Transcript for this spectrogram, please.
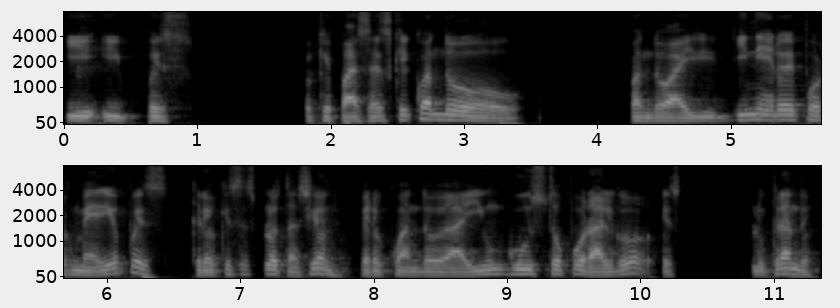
y, y pues lo que pasa es que cuando, cuando hay dinero de por medio, pues creo que es explotación, pero cuando hay un gusto por algo, es lucrando.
